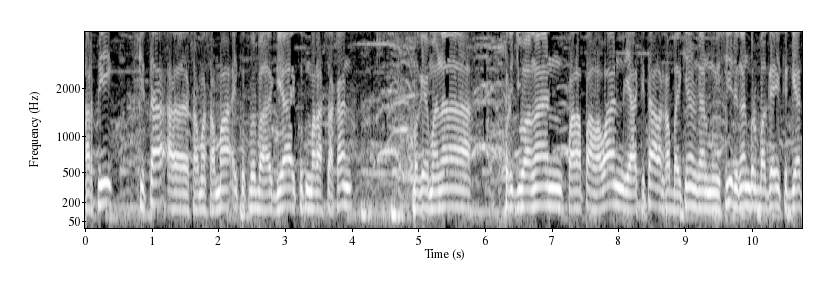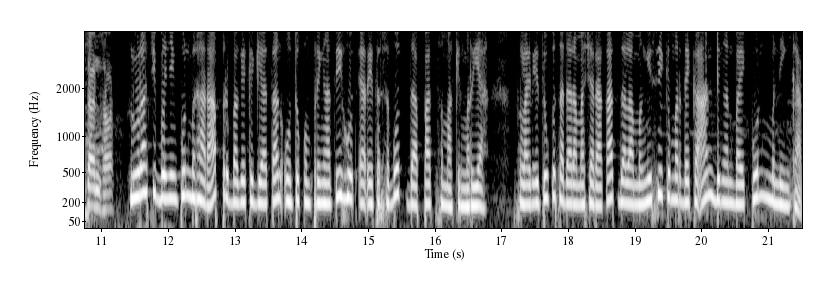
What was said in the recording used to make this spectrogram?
arti kita sama-sama uh, ikut berbahagia ikut merasakan bagaimana perjuangan para pahlawan ya kita alangkah baiknya dengan mengisi dengan berbagai kegiatan. Lurah Cibenying pun berharap berbagai kegiatan untuk memperingati HUT RI tersebut dapat semakin meriah. Selain itu, kesadaran masyarakat dalam mengisi kemerdekaan dengan baik pun meningkat.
